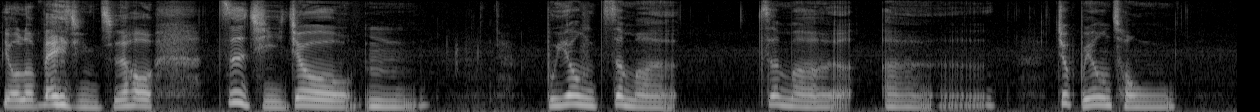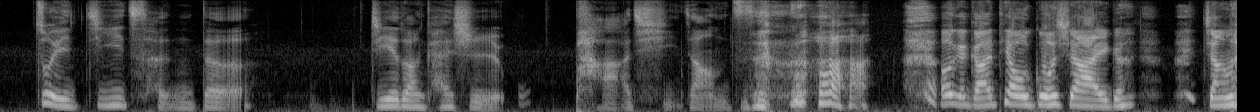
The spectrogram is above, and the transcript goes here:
有了背景之后，自己就嗯，不用这么这么呃，就不用从最基层的阶段开始爬起，这样子。OK，赶快跳过下一个，讲了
